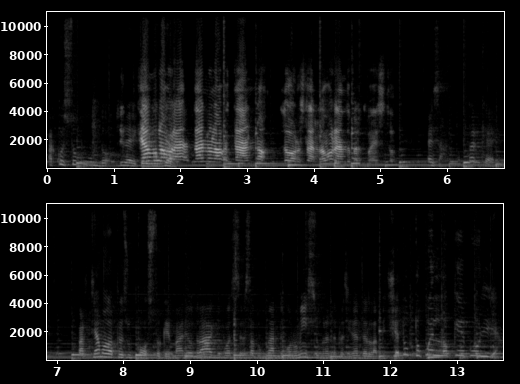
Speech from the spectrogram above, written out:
a questo punto direi Stiamo che lavorando, stanno, stanno, loro stanno lavorando per questo. Esatto, perché partiamo dal presupposto che Mario Draghi può essere stato un grande economista, un grande presidente della BCE, tutto quello che vogliamo.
